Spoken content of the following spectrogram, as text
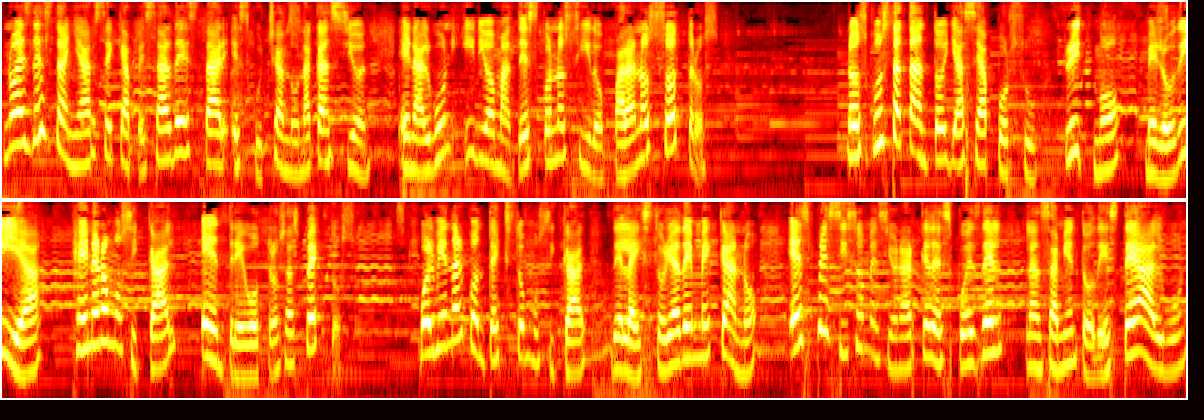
No es de extrañarse que a pesar de estar escuchando una canción en algún idioma desconocido para nosotros, nos gusta tanto ya sea por su ritmo, melodía, género musical, entre otros aspectos. Volviendo al contexto musical de la historia de Mecano, es preciso mencionar que después del lanzamiento de este álbum,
